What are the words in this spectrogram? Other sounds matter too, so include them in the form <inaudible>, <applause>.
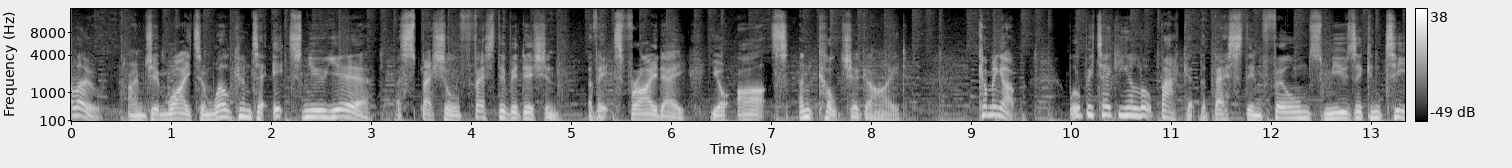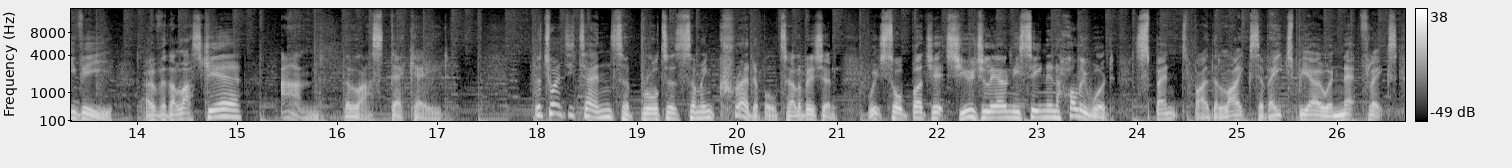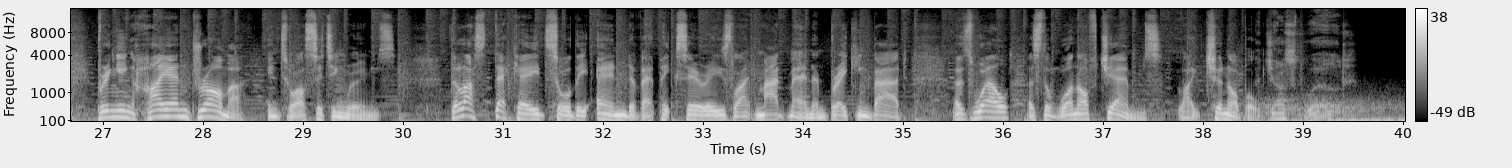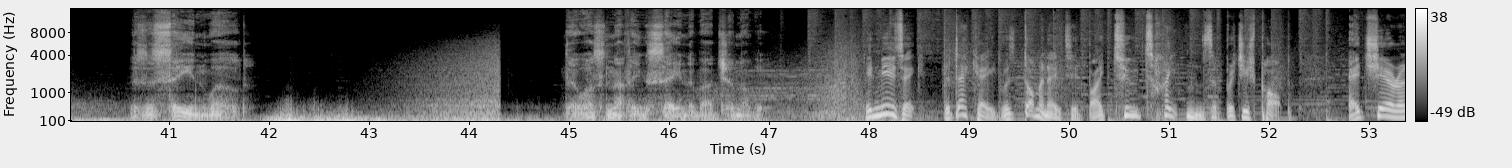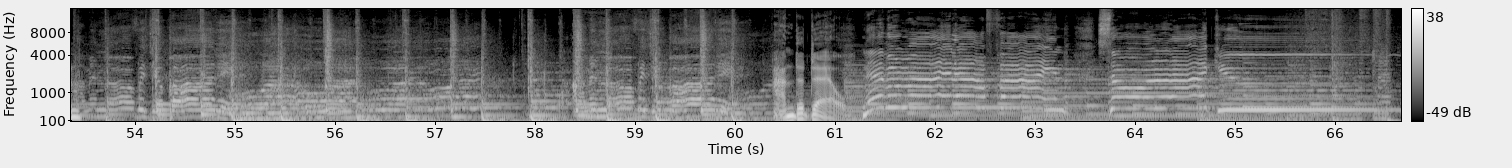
Hello, I'm Jim White, and welcome to It's New Year, a special festive edition of It's Friday, your arts and culture guide. Coming up, we'll be taking a look back at the best in films, music, and TV over the last year and the last decade. The 2010s have brought us some incredible television, which saw budgets usually only seen in Hollywood spent by the likes of HBO and Netflix, bringing high end drama into our sitting rooms. The last decade saw the end of epic series like Mad Men and Breaking Bad, as well as the one off gems like Chernobyl. A just world is a sane world. There was nothing sane about Chernobyl. In music, the decade was dominated by two titans of British pop Ed Sheeran and Adele.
